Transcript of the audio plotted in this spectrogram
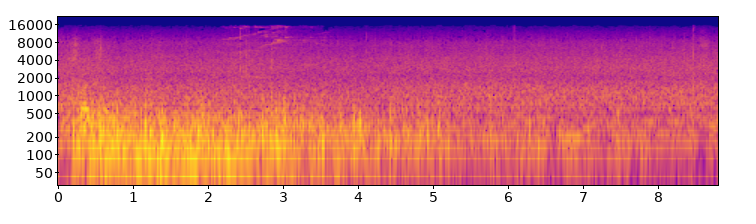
I decided to Let's see.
